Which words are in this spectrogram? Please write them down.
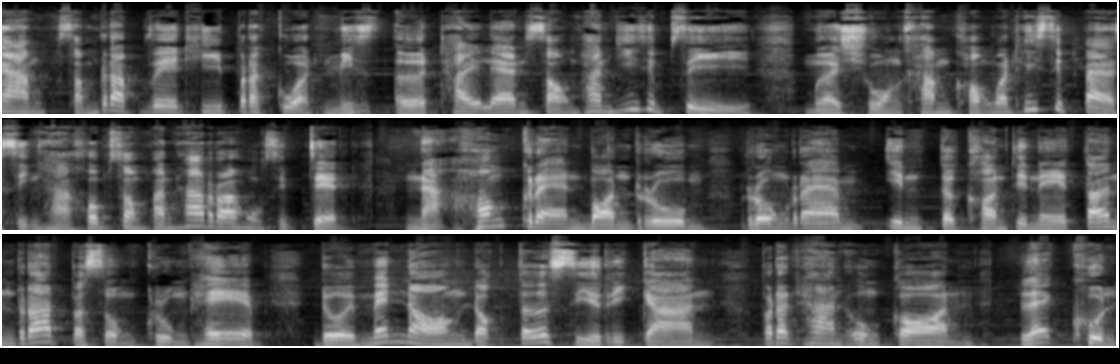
งามสำหรับเวทีประกวด Miss Earth Thailand 2024 เมื่อช่วงค่ำของวันที่ 18 สิงหาคม 2567 ณ ห้องแกรนบอลรูม โรงแรม Intercontinental ราชประสงค์กรุงเทพ โดยแม่น้อง ดรสิริการ ประธานองค์กร และคุณ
